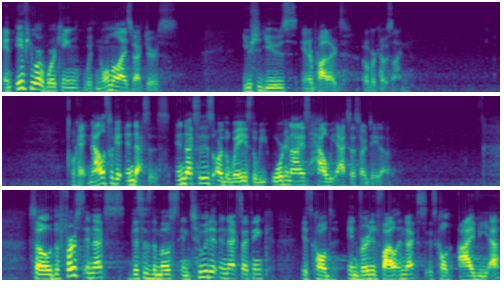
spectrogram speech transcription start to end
And if you are working with normalized vectors, you should use inner product over cosine. Okay, now let's look at indexes. Indexes are the ways that we organize how we access our data. So the first index, this is the most intuitive index, I think, it's called inverted file index. It's called IVF.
